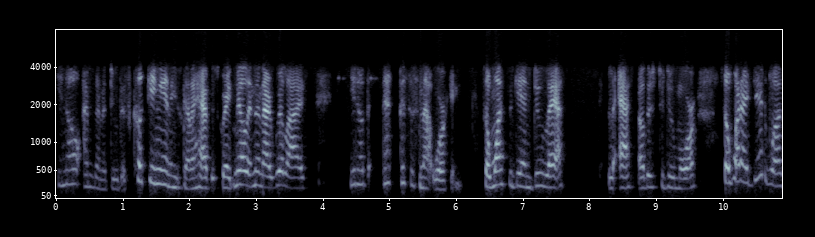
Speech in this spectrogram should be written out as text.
you know, I'm going to do this cooking and he's going to have this great meal. And then I realized, you know, that, that this is not working. So once again, do less, ask others to do more. So what I did was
